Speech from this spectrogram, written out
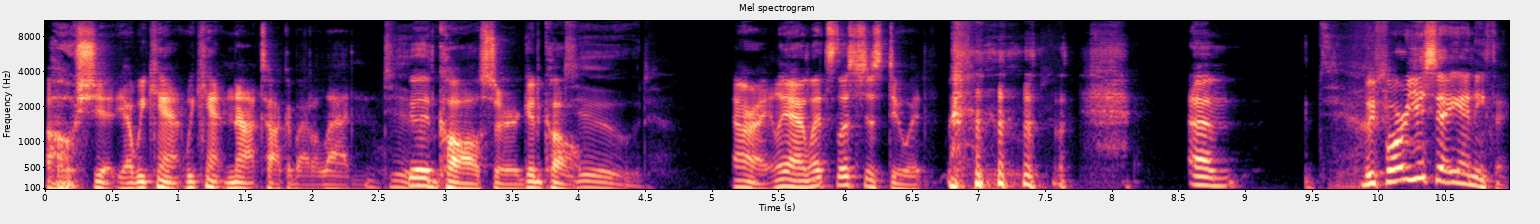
Oh shit! Yeah, we can't we can't not talk about Aladdin. Dude. Good call, sir. Good call. Dude, All right, yeah, let's let's just do it. um, before you say anything,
